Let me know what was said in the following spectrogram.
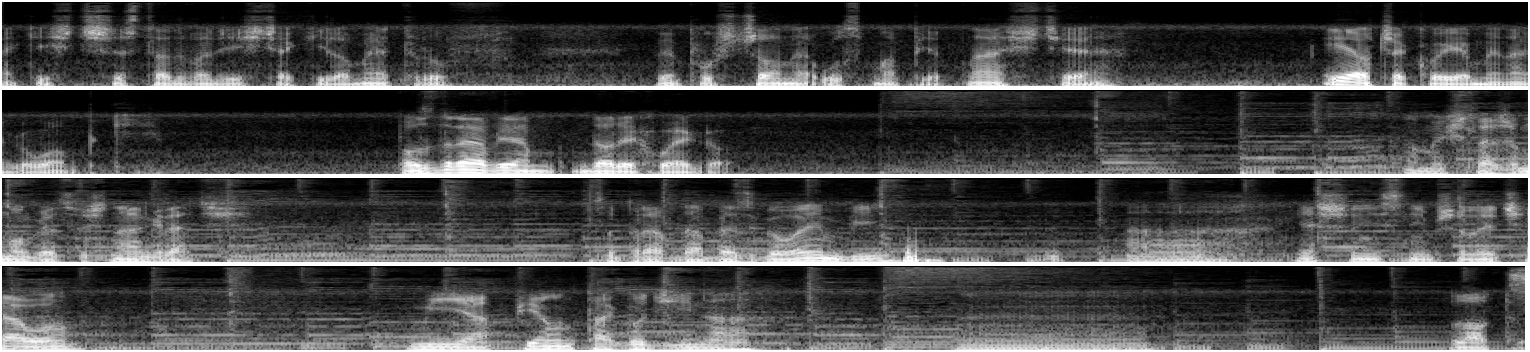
jakieś 320 km, wypuszczone 8.15 i oczekujemy na gołąbki. Pozdrawiam, do rychłego. No myślę, że mogę coś nagrać. Co prawda bez gołębi, a jeszcze nic nie przeleciało. Mija piąta godzina yy, lotu.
